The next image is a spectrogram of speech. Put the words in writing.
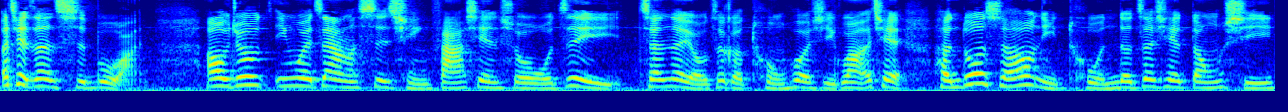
而且真的吃不完。然后我就因为这样的事情，发现说我自己真的有这个囤货习惯，而且很多时候你囤的这些东西，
